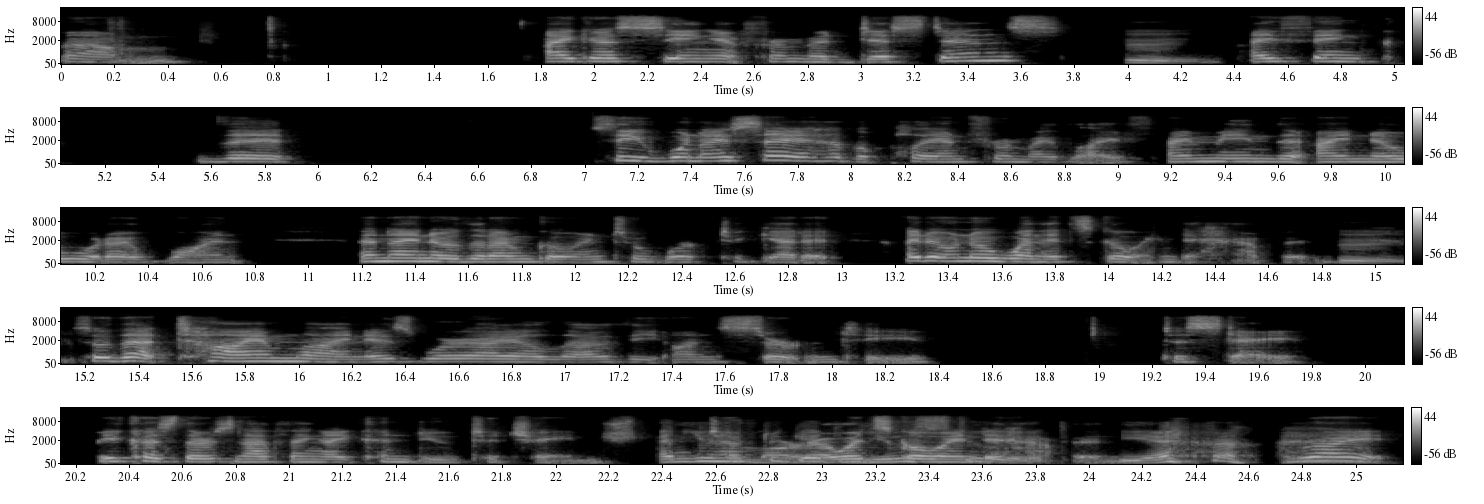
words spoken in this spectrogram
um, I guess seeing it from a distance, mm. I think that. See, when I say I have a plan for my life, I mean that I know what I want and I know that I'm going to work to get it. I don't know when it's going to happen. Mm. So that timeline is where I allow the uncertainty to stay because there's nothing I can do to change. And you tomorrow. have to get it's going to, to happen. Yeah. right.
